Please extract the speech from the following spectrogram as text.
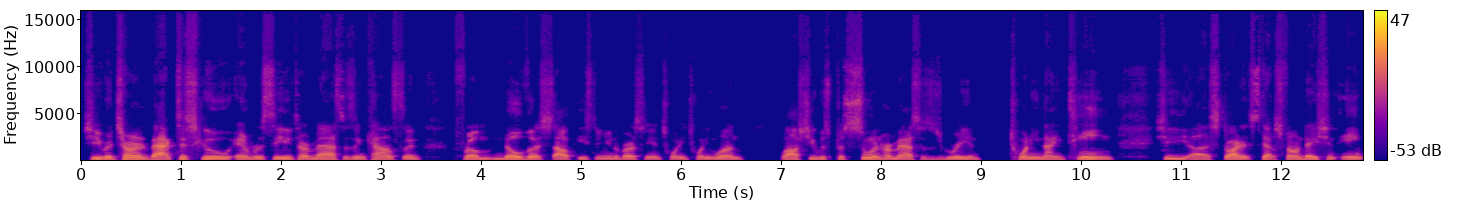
She returned back to school and received her master's in counseling from Nova Southeastern University in 2021 while she was pursuing her master's degree in 2019, she uh, started Steps Foundation Inc.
